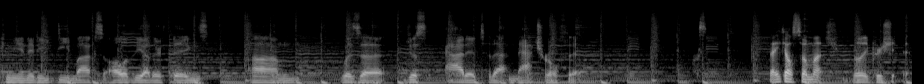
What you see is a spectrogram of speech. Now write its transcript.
community, Demuxed, all of the other things um, was a just added to that natural fit. Thank y'all so much. Really appreciate it.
